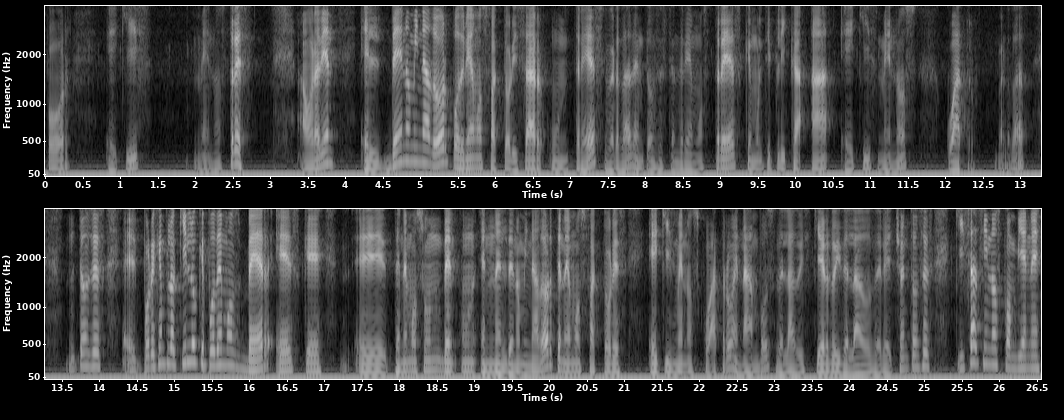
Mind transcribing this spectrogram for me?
por x menos 3. Ahora bien, el denominador podríamos factorizar un 3, ¿verdad? Entonces tendríamos 3 que multiplica a x menos 4. ¿Verdad? Entonces, eh, por ejemplo, aquí lo que podemos ver es que eh, tenemos un, en el denominador tenemos factores x menos 4 en ambos, del lado izquierdo y del lado derecho. Entonces, quizás sí nos conviene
